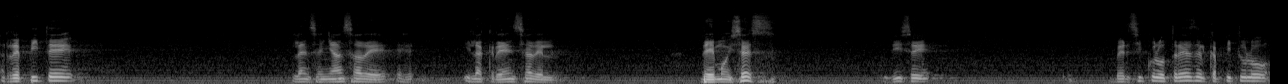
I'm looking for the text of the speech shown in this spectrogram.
repite la enseñanza de, eh, y la creencia del, de Moisés. Dice, versículo 3 del capítulo,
